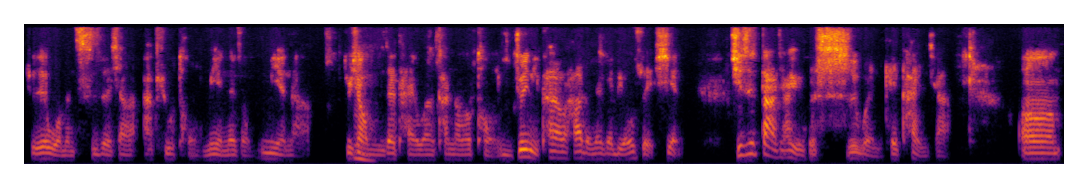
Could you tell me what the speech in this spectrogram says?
就是我们吃的像阿 Q 桶面那种面啊，就像我们在台湾看到的统一，嗯、就是你看到它的那个流水线，其实大家有一个思维，你可以看一下，嗯、呃。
